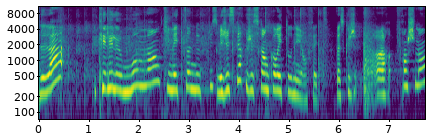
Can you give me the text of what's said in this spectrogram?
là, quel est le moment qui m'étonne le plus? Mais j'espère que je serai encore étonnée en fait. Parce que, alors franchement,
